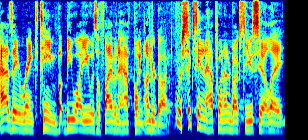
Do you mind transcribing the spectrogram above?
as a ranked team, but BYU is a five and a half point underdog. We're 16 and a half point underdogs to UCLA.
